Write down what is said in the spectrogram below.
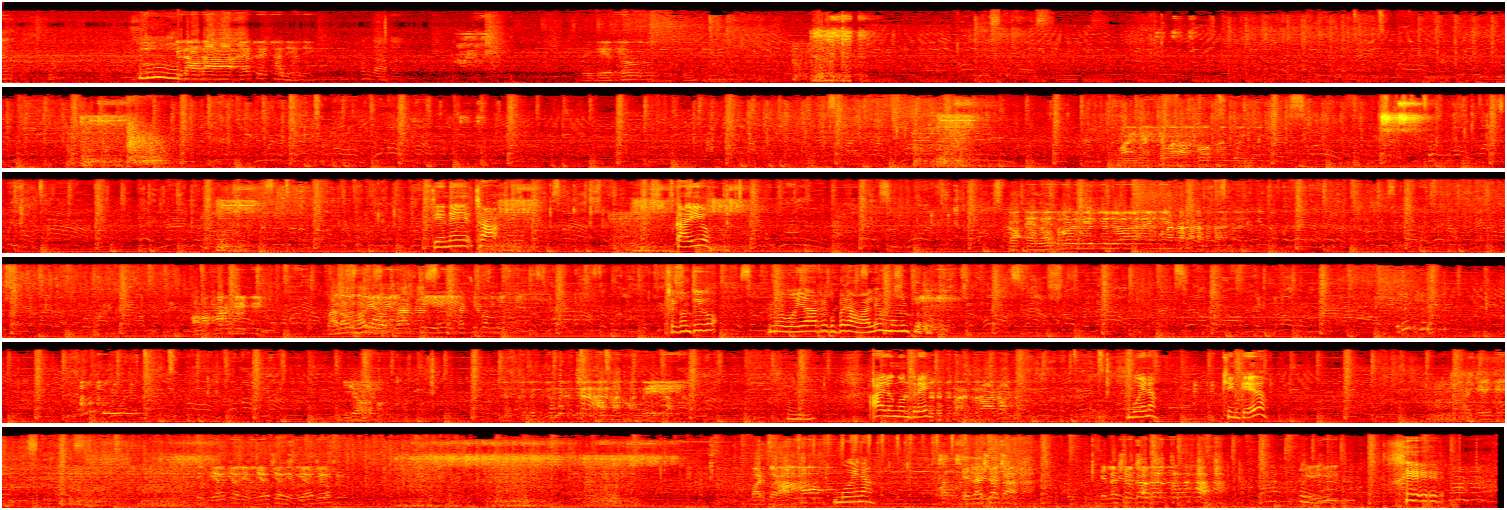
Madre mía, este balazo me cuento. Tiene. Está. Caído. El otro lo yo en una caja. Vamos por aquí. Me ha dado un tiro, está aquí, eh, está aquí conmigo. Estoy contigo. Me voy a recuperar, ¿vale? Un momentito. Y yo. ¿Qué te pasa escondido? Ah, lo encontré. Buena. ¿Quién queda? Aquí. 18, 18, 18. Muerto. Buena. ¿Quién la choca? ¿Quién la choca?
